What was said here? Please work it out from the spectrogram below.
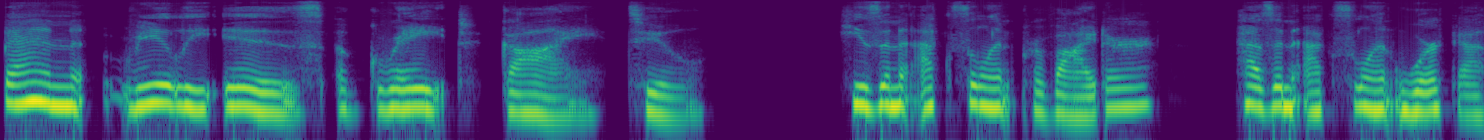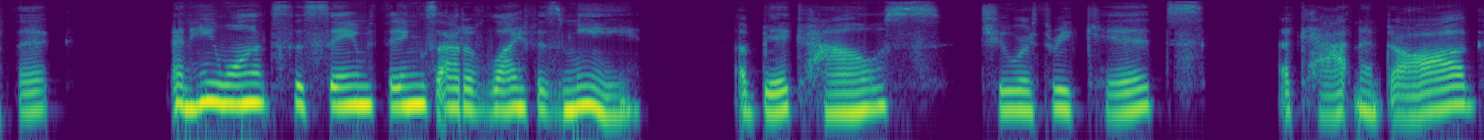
Ben really is a great guy, too. He's an excellent provider, has an excellent work ethic, and he wants the same things out of life as me a big house, two or three kids, a cat and a dog,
